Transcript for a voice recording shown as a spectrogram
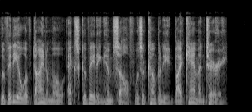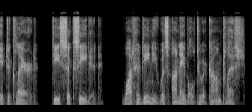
The video of Dynamo excavating himself was accompanied by commentary. It declared, He succeeded. What Houdini was unable to accomplish.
